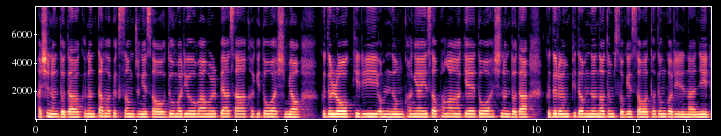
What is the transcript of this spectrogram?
하시는도다. 그는 땅의 백성 중에서 두머리의 마음을 빼앗아 가기도 하시며 그들로 길이 없는 광야에서 방황하게도 하시는도다. 그들은 빛 없는 어둠 속에서 더듬거리나니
